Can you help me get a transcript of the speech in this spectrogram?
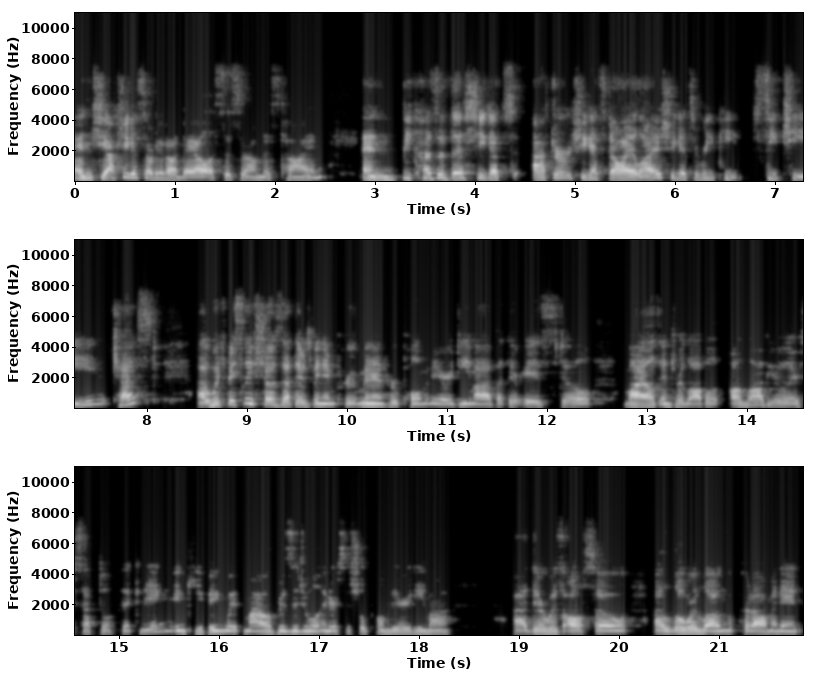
And she actually gets started on dialysis around this time. And because of this, she gets, after she gets dialyzed, she gets a repeat CT chest, uh, which basically shows that there's been improvement in her pulmonary edema, but there is still mild interlobular septal thickening in keeping with mild residual interstitial pulmonary edema. Uh, there was also a lower lung predominant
